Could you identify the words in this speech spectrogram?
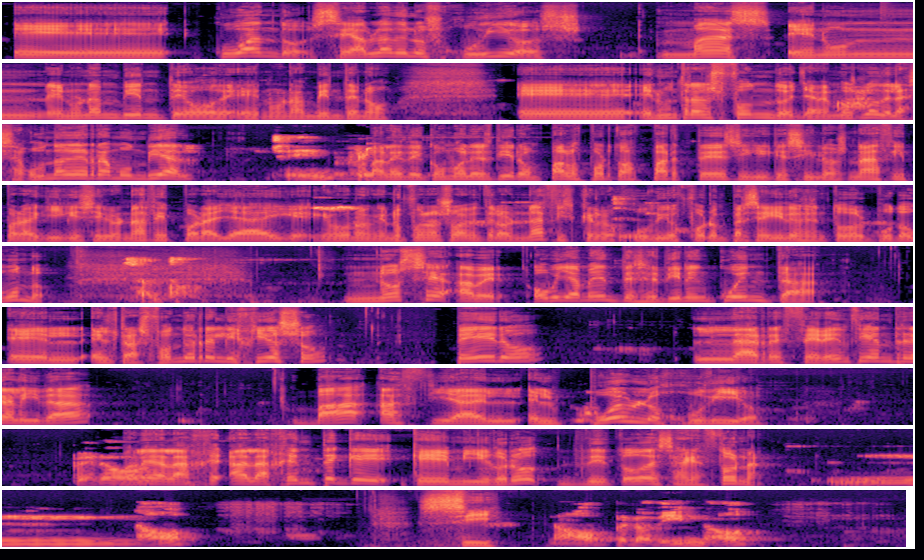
eh, cuando se habla de los judíos más en un, en un ambiente, o de- en un ambiente no, eh, en un trasfondo, llamémoslo, de la Segunda Guerra Mundial, Sí. ¿vale? De cómo les dieron palos por todas partes y que si los nazis por aquí, que si los nazis por allá, y que, que, bueno, que no fueron solamente los nazis, que los judíos fueron perseguidos en todo el puto mundo. Exacto. no sé, a ver, obviamente se tiene en cuenta el, el trasfondo religioso, pero la referencia en realidad va hacia el, el pueblo judío, Pero. ¿vale? A la, ge- a la gente que, que emigró de toda esa zona. Mm, No, Sí. No, pero di no.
